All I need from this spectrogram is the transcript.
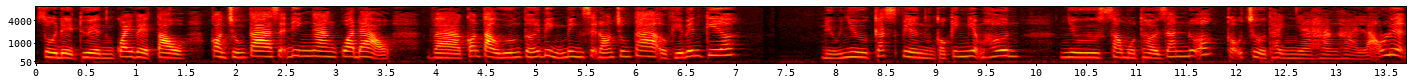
Rồi để thuyền quay về tàu, còn chúng ta sẽ đi ngang qua đảo và con tàu hướng tới bình minh sẽ đón chúng ta ở phía bên kia. Nếu như Caspian có kinh nghiệm hơn, như sau một thời gian nữa cậu trở thành nhà hàng hải lão luyện,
